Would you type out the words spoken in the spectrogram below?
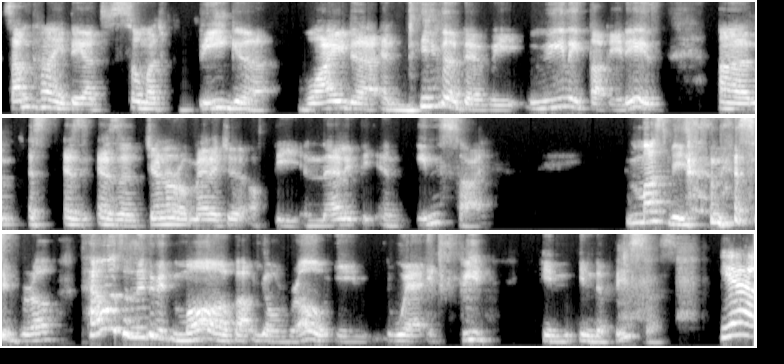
sometimes they are so much bigger, wider, and deeper than we really thought it is. Um, as, as, as a general manager of the analytic and insight, must be a massive role. Tell us a little bit more about your role in where it fit in in the business. Yeah,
